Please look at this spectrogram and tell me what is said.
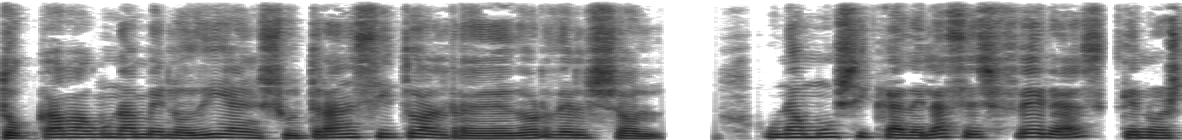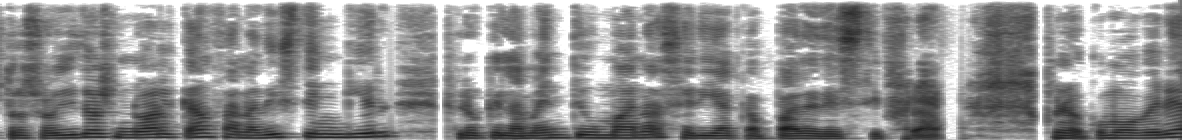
tocaba una melodía en su tránsito alrededor del Sol, una música de las esferas que nuestros oídos no alcanzan a distinguir, pero que la mente humana sería capaz de descifrar. Bueno, como veré,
